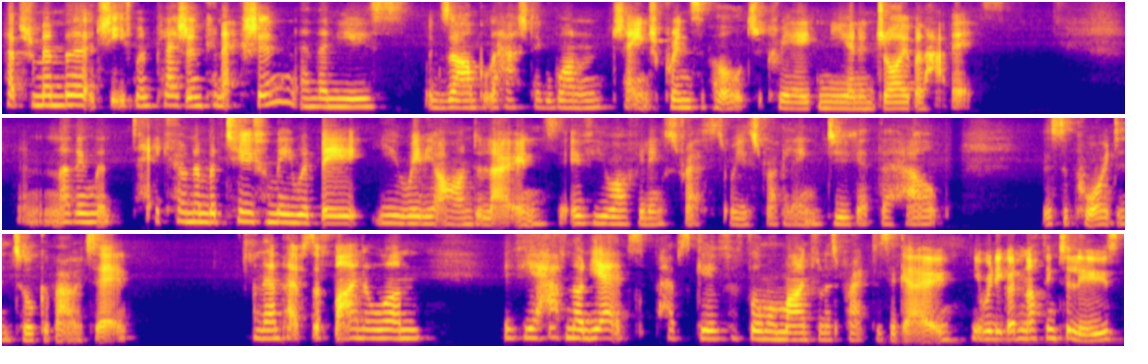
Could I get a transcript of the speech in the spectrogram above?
Perhaps remember achievement, pleasure, and connection, and then use, for example, the hashtag one change principle to create new and enjoyable habits. And I think the take home number two for me would be you really aren't alone. So if you are feeling stressed or you're struggling, do get the help, the support, and talk about it. And then perhaps the final one, if you have not yet, perhaps give a formal mindfulness practice a go. You really got nothing to lose.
